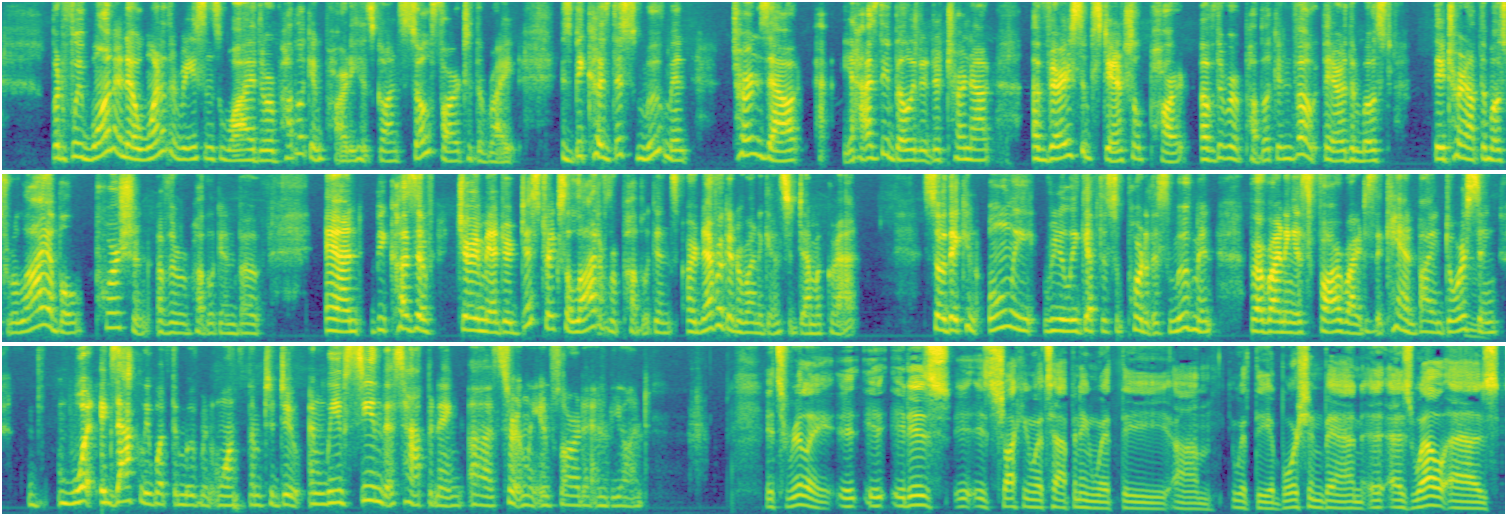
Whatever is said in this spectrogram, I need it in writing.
But if we want to know, one of the reasons why the Republican Party has gone so far to the right is because this movement turns out has the ability to turn out a very substantial part of the Republican vote. They are the most they turn out the most reliable portion of the Republican vote. And because of gerrymandered districts, a lot of Republicans are never going to run against a Democrat. So they can only really get the support of this movement by running as far right as they can by endorsing mm. what exactly what the movement wants them to do. And we've seen this happening uh, certainly in Florida and beyond. It's really it, it, it is it's shocking what's happening with the um, with the abortion ban as well as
